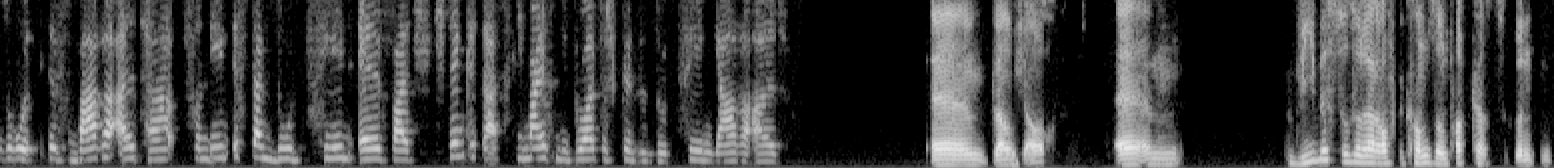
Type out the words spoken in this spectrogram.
so das wahre Alter von denen ist dann so 10, 11, weil ich denke, dass die meisten, die Brawl spielen, sind so 10 Jahre alt. Ähm, glaube ich auch. Ähm, wie bist du so darauf gekommen, so einen Podcast zu gründen?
